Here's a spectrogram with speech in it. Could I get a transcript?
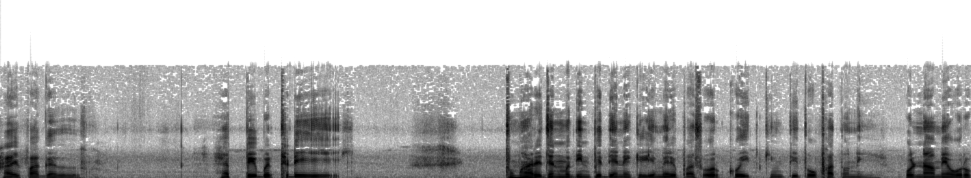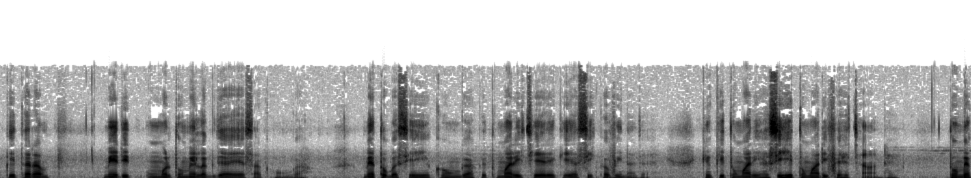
हाय पागल। हैप्पी बर्थडे तुम्हारे जन्मदिन पे देने के लिए मेरे पास और कोई कीमती तोहफा तो नहीं है। और ना मैं औरों की तरह मेरी उम्र तुम्हें लग जाए ऐसा कहूँगा। मैं तो बस यही कहूँगा कि तुम्हारी चेहरे की हँसी कभी ना जाए, क्योंकि तुम्हारी हँसी ही तुम्हारी पहचान है। तुम्हें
